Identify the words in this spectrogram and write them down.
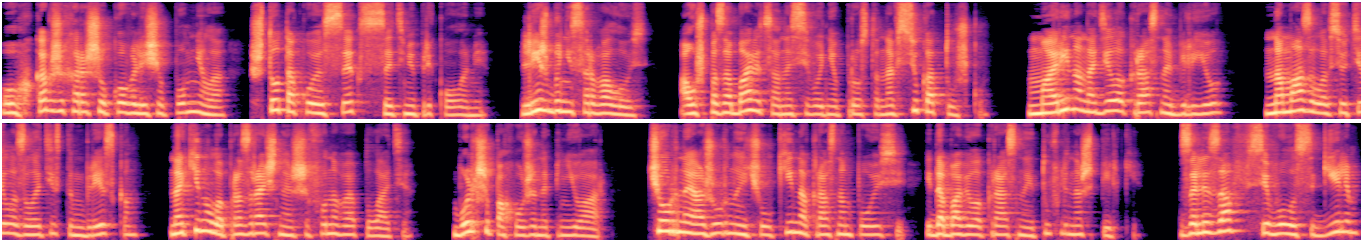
Ох, как же хорошо Коваль еще помнила, что такое секс с этими приколами. Лишь бы не сорвалось. А уж позабавиться она сегодня просто на всю катушку. Марина надела красное белье, намазала все тело золотистым блеском, накинула прозрачное шифоновое платье, больше похоже на пеньюар, черные ажурные чулки на красном поясе и добавила красные туфли на шпильки. Залезав все волосы гелем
